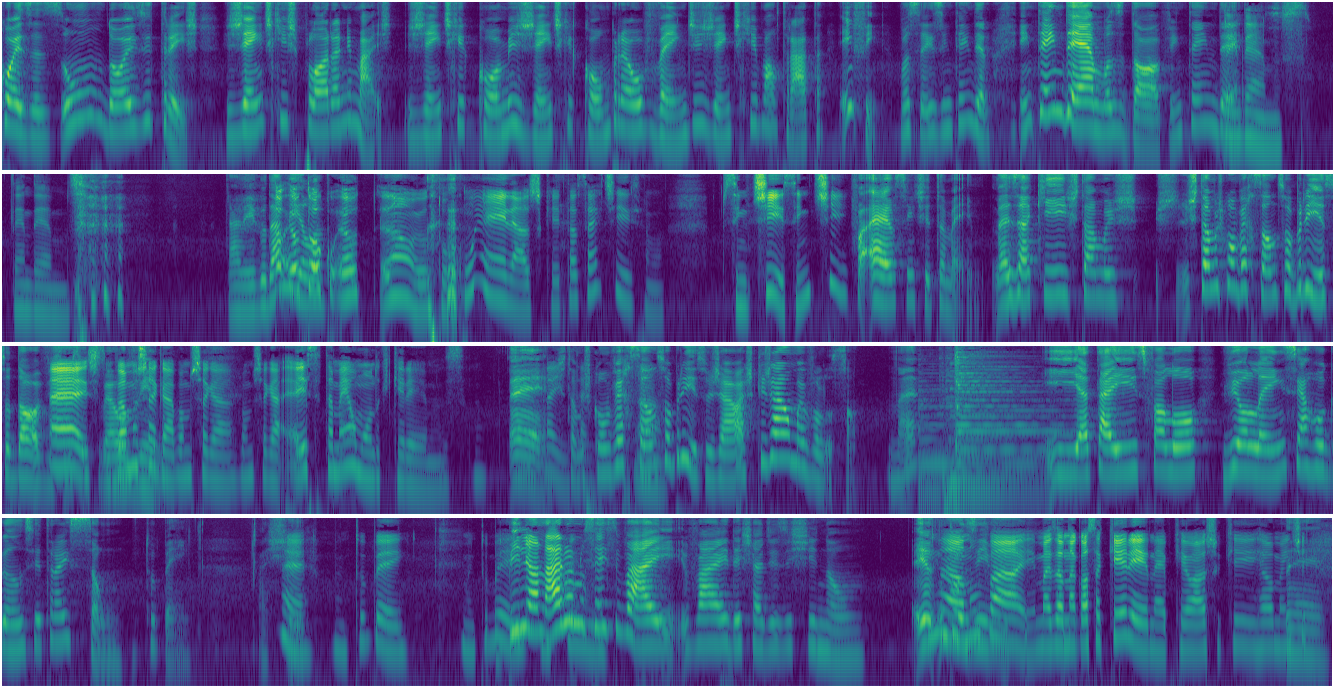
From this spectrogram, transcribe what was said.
Coisas 1, 2 e 3. Gente que explora animais. Gente que come, gente que compra ou vende, gente que maltrata. Enfim, vocês entenderam. Entendemos, Dove, entendemos. Entendemos. Entendemos. Amigo da eu, Mila. eu tô com. Eu, não, eu tô com ele. Acho que ele tá certíssimo. Senti, senti. É, eu senti também. Mas aqui estamos estamos conversando sobre isso, Dove. É, vamos ouvindo. chegar, vamos chegar, vamos chegar. Esse também é o mundo que queremos. É, Tá aí, estamos tá conversando Ah. sobre isso. Já eu acho que já é uma evolução, né? E a Thaís falou violência, arrogância e traição. Muito bem. Achei. É, muito bem. Muito bem. Bilionário, eu muito não bem. sei se vai, vai deixar de existir, não. Eu, não, inclusive. não vai. Mas é o negócio é querer, né? Porque eu acho que realmente. É.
